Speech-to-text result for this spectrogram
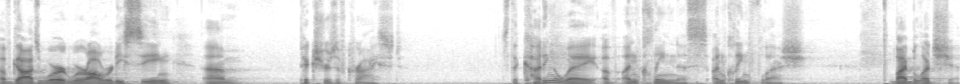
of God's Word, we're already seeing. Um, pictures of Christ. It's the cutting away of uncleanness, unclean flesh, by bloodshed.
